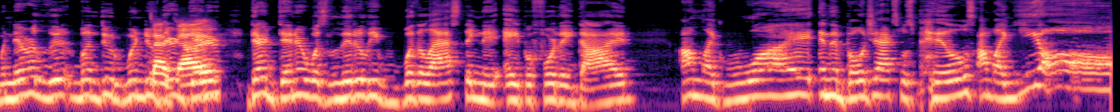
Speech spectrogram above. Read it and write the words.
When they were lit, when dude, when dude, That their died? dinner, their dinner was literally what the last thing they ate before they died. I'm like, what? And then Bojack's was pills. I'm like, yo.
